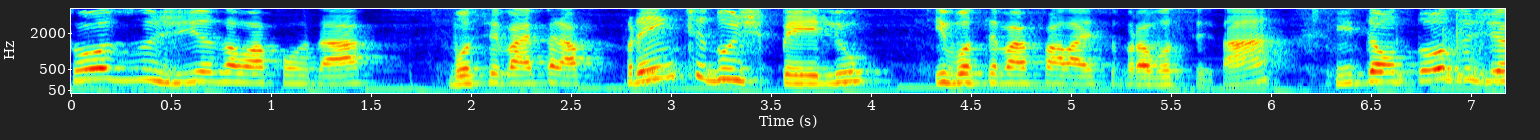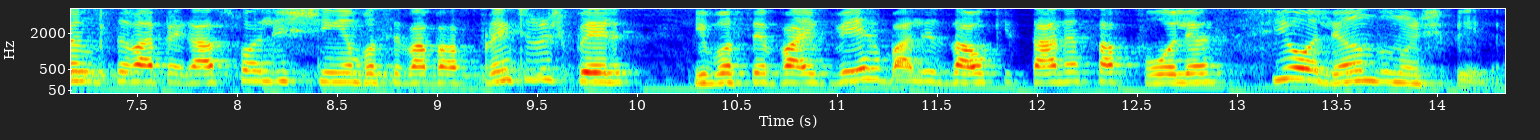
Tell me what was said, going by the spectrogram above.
todos os dias ao acordar, você vai para frente do espelho e você vai falar isso pra você, tá? Então todos os dias você vai pegar a sua listinha, você vai pra frente do espelho e você vai verbalizar o que tá nessa folha se olhando no espelho.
